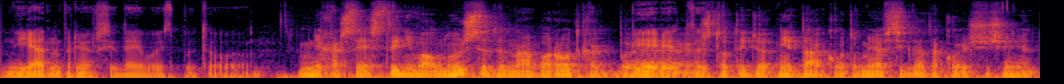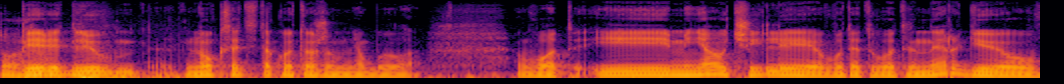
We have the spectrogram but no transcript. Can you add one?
я, например, всегда его испытываю. Мне кажется, если ты не волнуешься, ты наоборот, как бы Перед- что-то идет не так. Вот у меня всегда такое ощущение тоже. Перед лю- Ну, кстати, такое тоже у меня было. Вот. И меня учили вот эту вот энергию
